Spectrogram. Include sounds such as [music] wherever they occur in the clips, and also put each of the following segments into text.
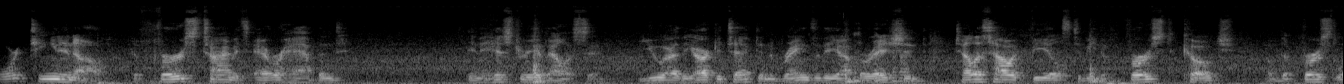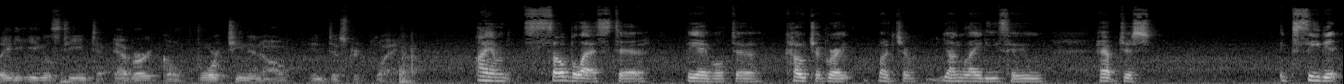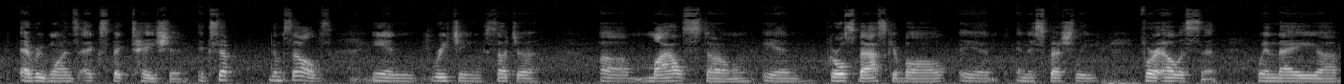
14 and 0. The first time it's ever happened in the history of Ellison. You are the architect and the brains of the operation. [laughs] Tell us how it feels to be the first coach of the First Lady Eagles team to ever go 14 and 0 in district play. I am so blessed to be able to coach a great bunch of young ladies who have just exceeded everyone's expectation except themselves mm-hmm. in reaching such a um, milestone in girls basketball and and especially for Ellison when they uh,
